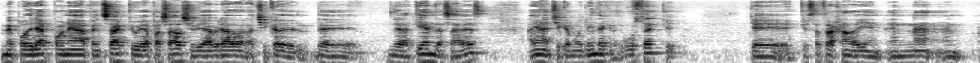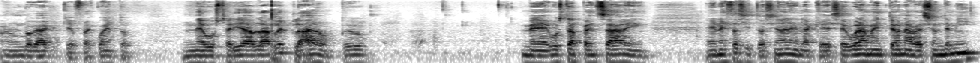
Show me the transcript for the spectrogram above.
Me podría poner a pensar qué hubiera pasado si hubiera hablado a la chica de, de, la tienda, ¿sabes? Hay una chica muy linda que me gusta, que que, que está trabajando ahí en, en, un lugar que, frecuento. Me gustaría hablarle, claro, pero me gusta pensar en, en, esta situación en la que seguramente una versión de mí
